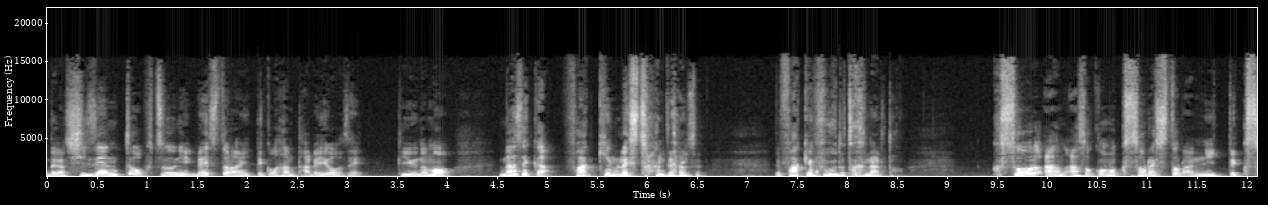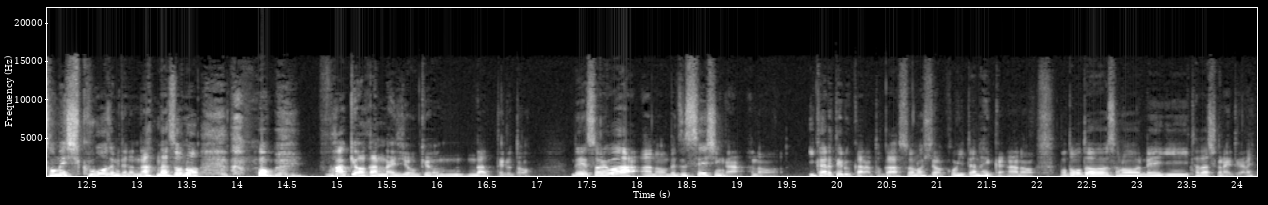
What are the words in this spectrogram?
だから自然と普通にレストラン行ってご飯食べようぜっていうのも、なぜかファッキンレストランってなるんですよ。で、ファッキンフードとかになると。クソ、あの、あそこのクソレストランに行ってクソ飯食おうぜみたいな謎の、もう、わけわかんない状況になってると。で、それは、あの、別に精神が、あの、行かれてるからとか、その人は小汚いか、あの、もともとその礼儀正しくないというかね、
